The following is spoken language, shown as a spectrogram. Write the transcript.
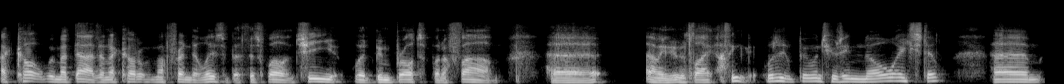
I caught up with my dad and I caught up with my friend Elizabeth as well, and she had been brought up on a farm. Uh, I mean, it was like I think would it be when she was in Norway still, um,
